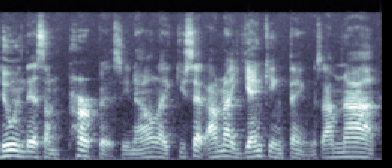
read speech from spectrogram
doing this on purpose. You know, like you said, I'm not yanking things. I'm not,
